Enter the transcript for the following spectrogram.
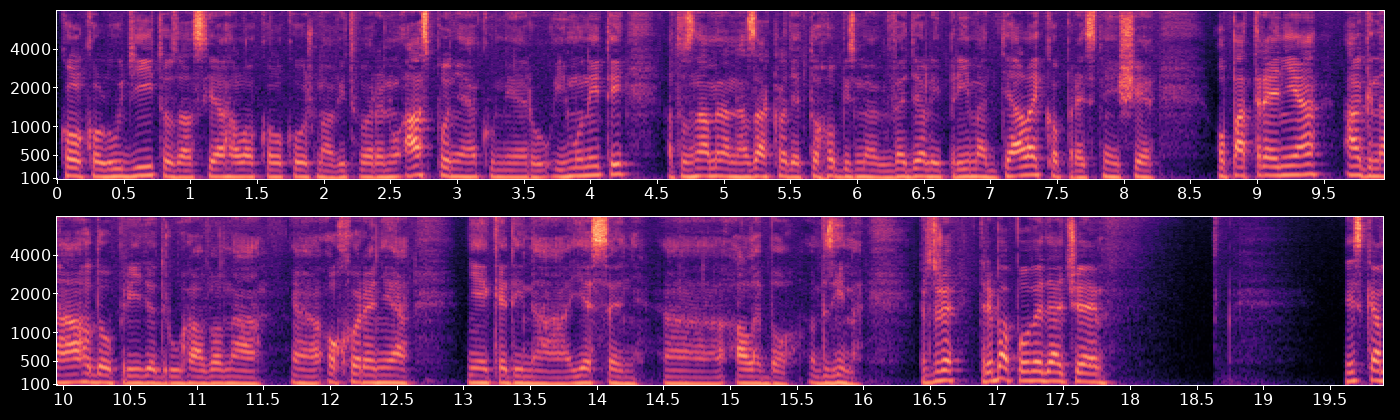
koľko ľudí to zasiahlo, koľko už má vytvorenú aspoň nejakú mieru imunity. A to znamená, na základe toho by sme vedeli príjmať ďaleko presnejšie opatrenia, ak náhodou príde druhá vlna e, ochorenia niekedy na jeseň e, alebo v zime. Pretože treba povedať, že Dneska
